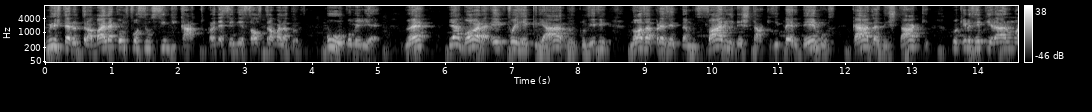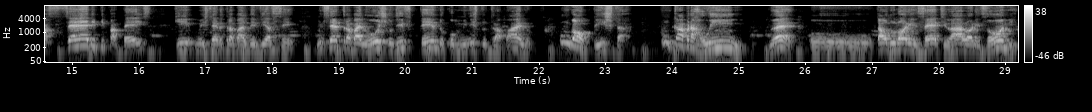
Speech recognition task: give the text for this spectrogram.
o Ministério do Trabalho é como se fosse um sindicato para defender só os trabalhadores, burro como ele é, não é? E agora ele foi recriado, inclusive nós apresentamos vários destaques e perdemos cada destaque porque eles retiraram uma série de papéis que o Ministério do Trabalho devia ser. O Ministério do Trabalho hoje, inclusive, tendo como ministro do Trabalho um golpista, um cabra ruim, não é? O, o, o tal do Lorenzetti lá, Lorenzoni,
